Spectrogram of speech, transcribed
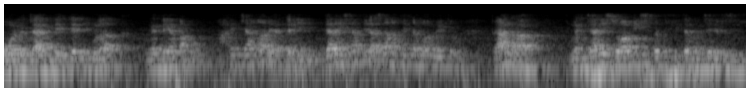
Oh, dia cantik. Jadi pula pengantin yang baru. Ha, cara dia. Jadi dalam Islam tidak salah kita buat begitu. Kerana mencari suami seperti kita mencari rezeki.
